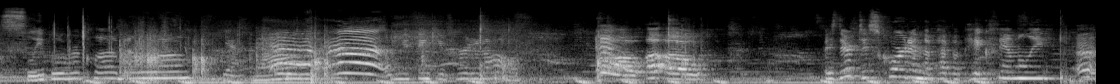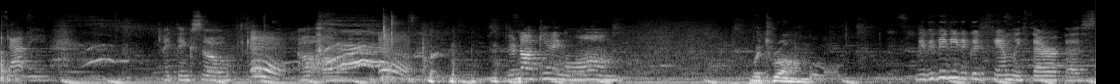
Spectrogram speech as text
Sleepover club, LOL. Yeah. Wow. You think you've heard it all. Uh-oh, uh-oh. Is there discord in the Peppa Pig family? Think so. Uh-oh. They're not getting along. What's wrong? Maybe they need a good family therapist.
